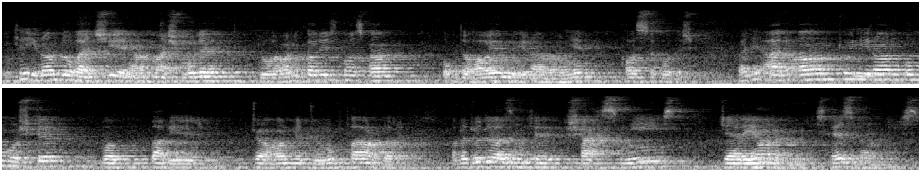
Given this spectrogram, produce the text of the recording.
اینکه ایران دو بچیه هم مشمول دوران کاریزماست هم عقده های روحی روانی خاص خودش. ولی الان تو ایران اون مشکل با بقیه جهان یا جنوب فرق داره. حالا جدا از اینکه شخص نیست جریان هم نیست حزب هم نیست.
